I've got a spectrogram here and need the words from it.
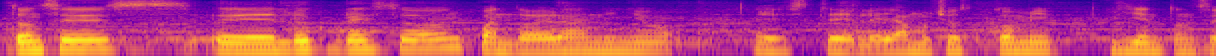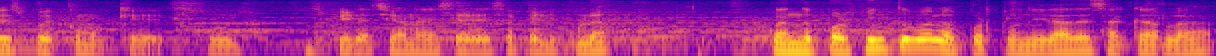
Entonces, eh, Luke Bresson cuando era niño este, leía muchos cómics y entonces fue como que su inspiración a hacer esa película. Cuando por fin tuvo la oportunidad de sacarla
